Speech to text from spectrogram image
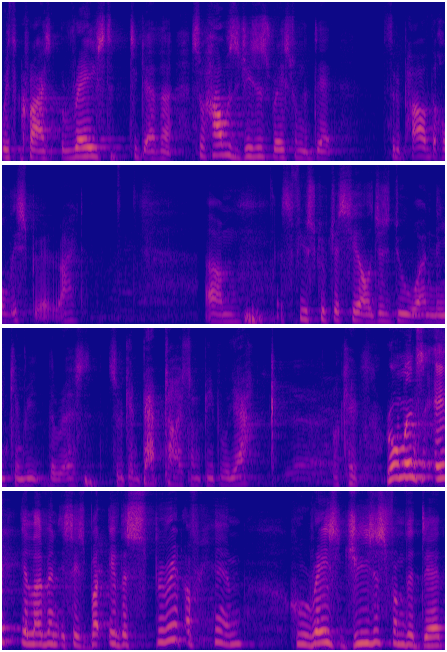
with Christ, raised together. So, how was Jesus raised from the dead? Through the power of the Holy Spirit, right? Um, there's a few scriptures here. I'll just do one, then you can read the rest. So we can baptize some people, yeah? Okay. Romans 8 11, it says, But if the spirit of him who raised Jesus from the dead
